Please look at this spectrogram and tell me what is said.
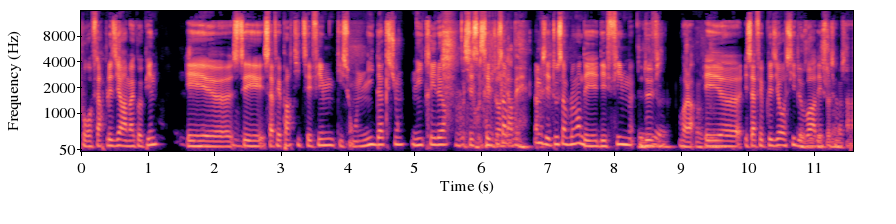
pour faire plaisir à ma copine. Et euh, c'est, ça fait partie de ces films qui sont ni d'action ni thriller. C'est, tout, dois simple- regarder. non, mais c'est tout simplement des, des films Des de vie. Voilà. Et, euh, et ça fait plaisir aussi de voir des choses comme ça.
